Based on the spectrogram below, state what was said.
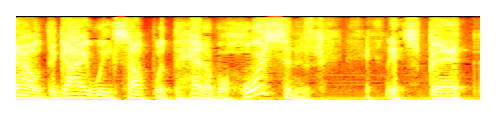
Now, the guy wakes up with the head of a horse in his, in his bed.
